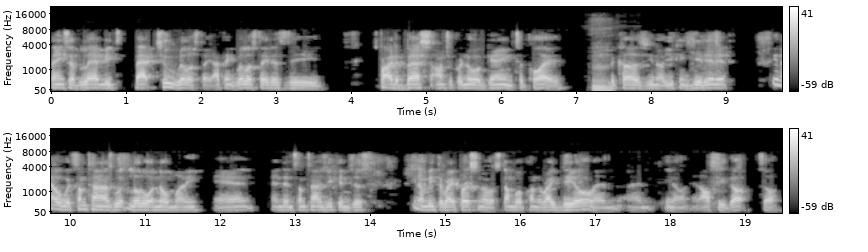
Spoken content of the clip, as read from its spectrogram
things have led me back to real estate. I think real estate is the it's probably the best entrepreneur game to play hmm. because you know you can get in it, you know, with sometimes with little or no money, and and then sometimes you can just you know, meet the right person or stumble upon the right deal and, and, you know, and off you go. So,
